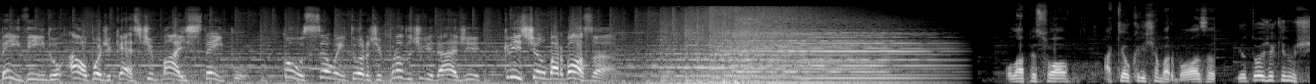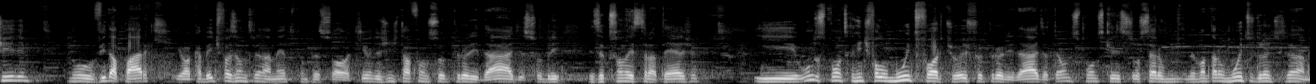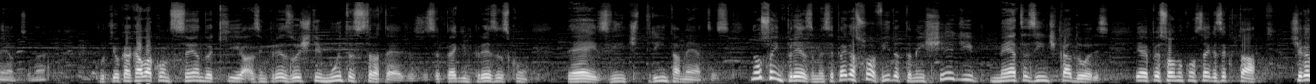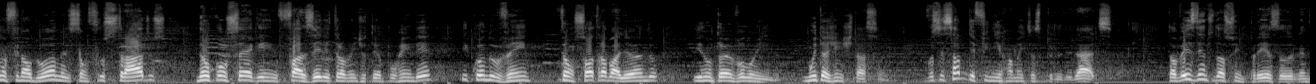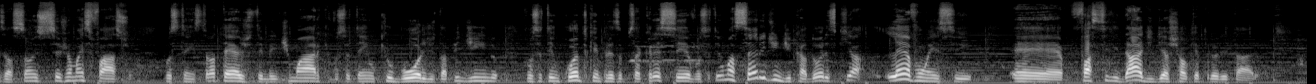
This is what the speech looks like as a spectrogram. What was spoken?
Bem-vindo ao podcast Mais Tempo, com o seu mentor de produtividade, Christian Barbosa. Olá pessoal, aqui é o Christian Barbosa. Eu estou hoje aqui no Chile, no Vida Park. Eu acabei de fazer um treinamento com o pessoal aqui, onde a gente está falando sobre prioridades, sobre execução da estratégia. E um dos pontos que a gente falou muito forte hoje foi prioridade, até um dos pontos que eles trouxeram, levantaram muito durante o treinamento, né? Porque o que acaba acontecendo é que as empresas hoje têm muitas estratégias. Você pega empresas com 10, 20, 30 metas. Não só empresa, mas você pega a sua vida também cheia de metas e indicadores. E aí o pessoal não consegue executar. Chega no final do ano, eles estão frustrados, não conseguem fazer literalmente o tempo render e quando vem, estão só trabalhando e não estão evoluindo. Muita gente está assim. Você sabe definir realmente as prioridades? Talvez dentro da sua empresa, da organização, isso seja mais fácil você tem estratégia, tem benchmark, você tem o que o board está pedindo, você tem o quanto que a empresa precisa crescer, você tem uma série de indicadores que levam a esse é, facilidade de achar o que é prioritário.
